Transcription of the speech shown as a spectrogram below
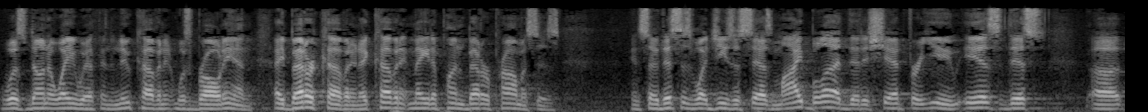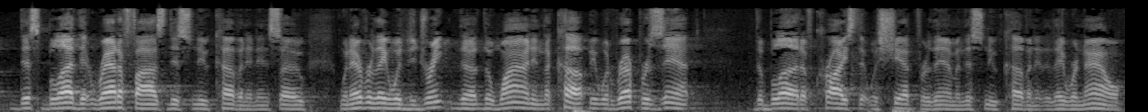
was done away with and the new covenant was brought in. A better covenant, a covenant made upon better promises. And so this is what Jesus says My blood that is shed for you is this, uh, this blood that ratifies this new covenant. And so whenever they would drink the, the wine in the cup, it would represent the blood of Christ that was shed for them in this new covenant that they were now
